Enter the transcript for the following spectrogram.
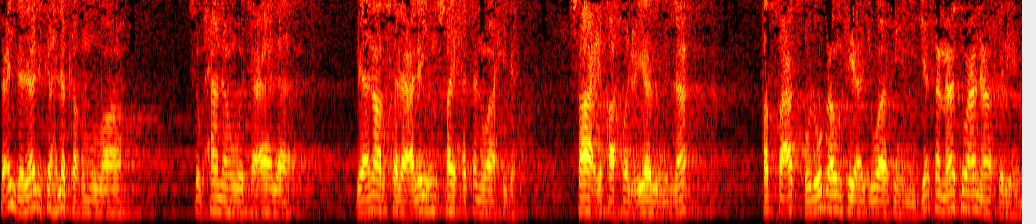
فعند ذلك أهلكهم الله سبحانه وتعالى بأن أرسل عليهم صيحة واحدة صاعقة والعياذ بالله قطعت قلوبهم في أجوافهم فماتوا عن آخرهم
